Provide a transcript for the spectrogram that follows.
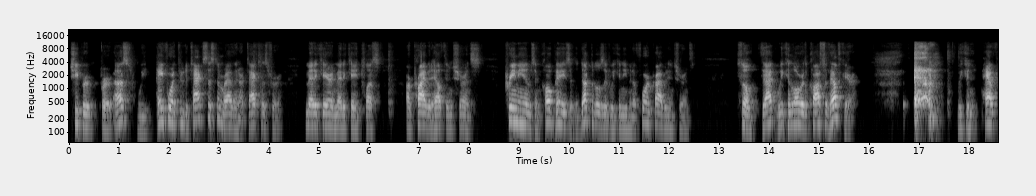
cheaper for us. We pay for it through the tax system rather than our taxes for Medicare and Medicaid, plus our private health insurance premiums and copays and deductibles if we can even afford private insurance. So that we can lower the cost of healthcare. we can have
